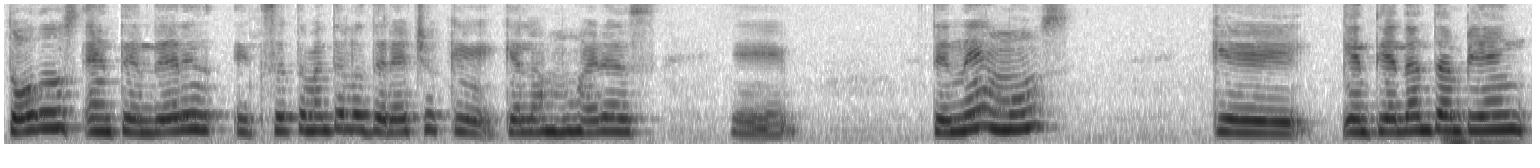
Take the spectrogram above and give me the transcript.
todos entender exactamente los derechos que, que las mujeres eh, tenemos que entiendan también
